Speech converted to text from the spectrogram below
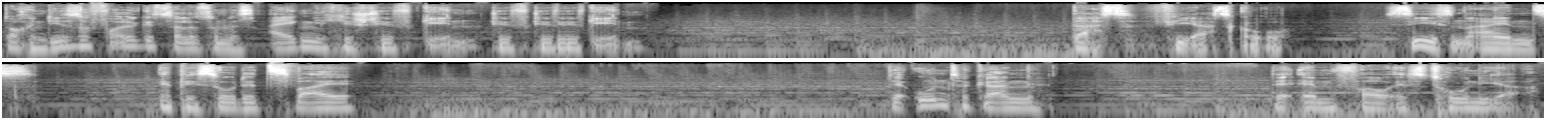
Doch in dieser Folge soll es um das eigentliche Schiff gehen. Schiff, Schiff gehen. Das Fiasko. Season 1. Episode 2. Der Untergang der MV Estonia.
